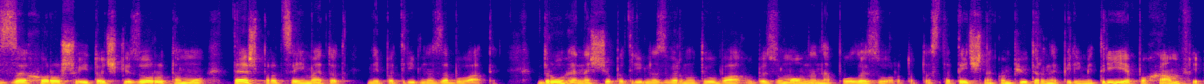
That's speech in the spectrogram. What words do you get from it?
з хорошої точки зору, тому теж про цей метод не потрібно забувати. Друге, на що потрібно звернути увагу, безумовно, на поле зору, тобто статична комп'ютерна периметрія по Хамфрі,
